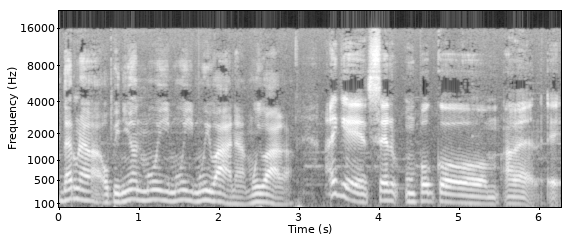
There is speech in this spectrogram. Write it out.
dar una opinión muy, muy, muy vana, muy vaga. Hay que ser un poco, a ver, eh,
